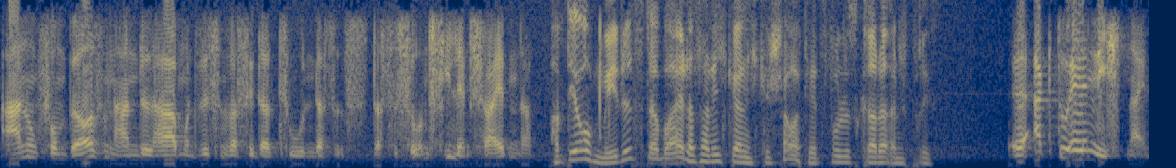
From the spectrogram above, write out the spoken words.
Ahnung vom Börsenhandel haben und wissen, was sie da tun. Das ist, das ist für uns viel entscheidender. Habt ihr auch Mädels dabei? Das hatte ich gar nicht geschaut, jetzt wo du es gerade ansprichst. Äh, aktuell nicht, nein.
